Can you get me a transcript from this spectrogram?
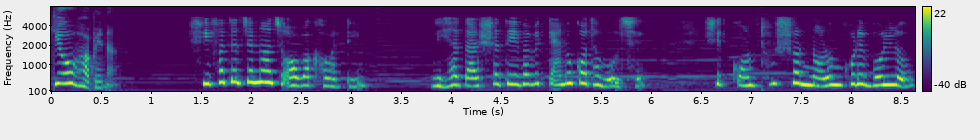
কেউ হবে না। সিফাতের জন্য আজ অবাক হওয়ার দিন। রিহা তার সাথে এভাবে কেন কথা বলছে? সে কণ্ঠস্বর নরম করে বলল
